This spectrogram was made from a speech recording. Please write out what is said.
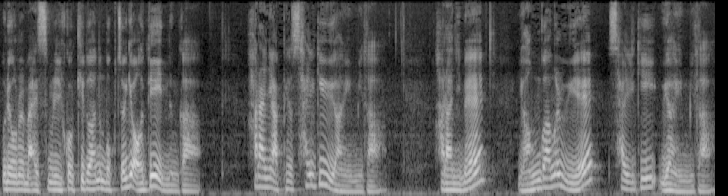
우리 오늘 말씀을 읽고 기도하는 목적이 어디에 있는가? 하나님 앞에서 살기 위함입니다. 하나님의 영광을 위해 살기 위함입니다.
